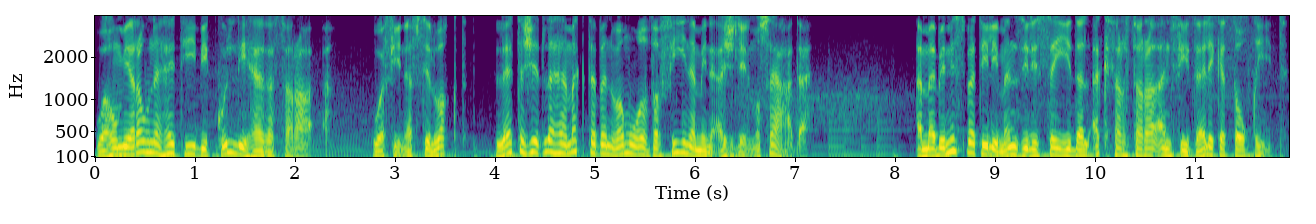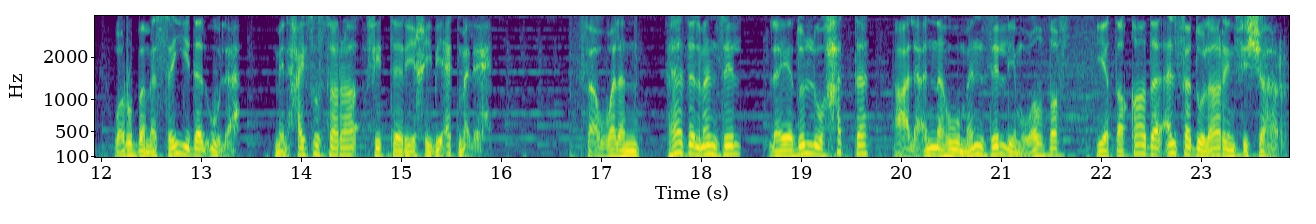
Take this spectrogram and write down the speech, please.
وهم يرون هاتي بكل هذا الثراء. وفي نفس الوقت لا تجد لها مكتبا وموظفين من أجل المساعدة. أما بالنسبة لمنزل السيدة الأكثر ثراء في ذلك التوقيت وربما السيدة الأولى من حيث الثراء في التاريخ بأكمله. فاولا هذا المنزل لا يدل حتى على أنه منزل لموظف يتقاضى ألف دولار في الشهر.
